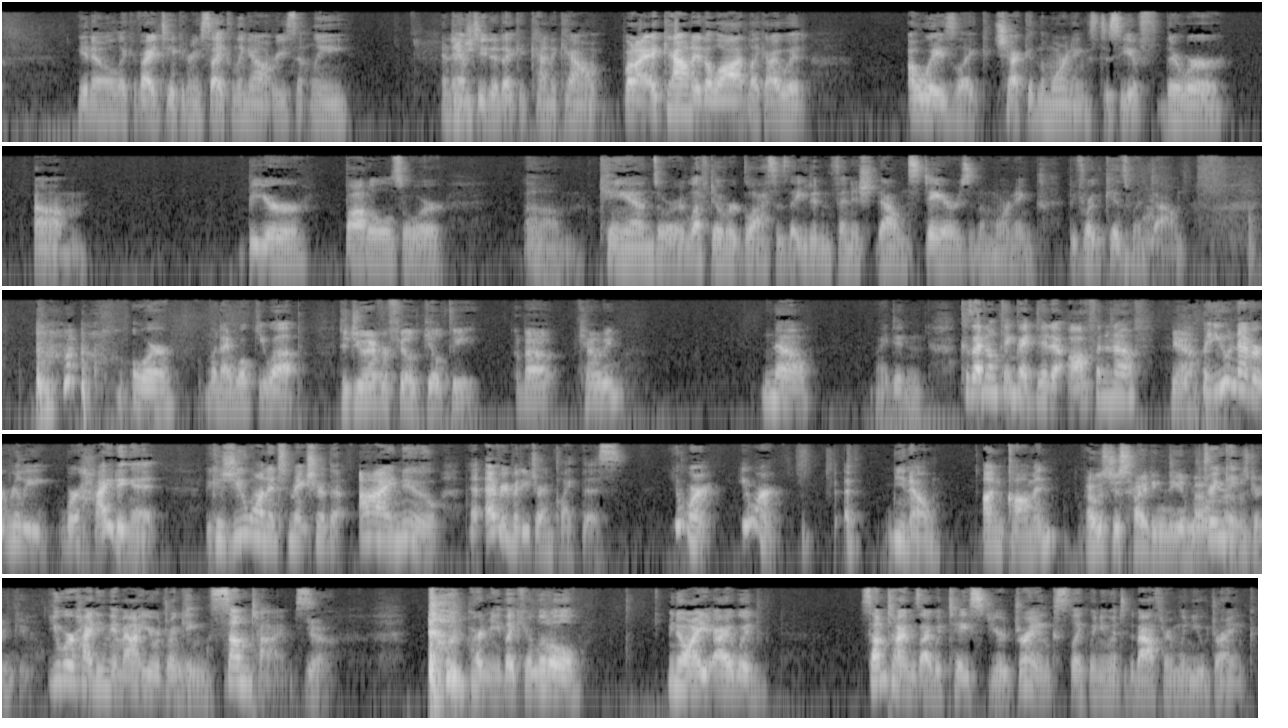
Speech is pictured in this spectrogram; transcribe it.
You know, like if I had taken recycling out recently and Did you- emptied it, I could kind of count. But I, I counted a lot. Like I would always like check in the mornings to see if there were um, beer bottles or um, cans or leftover glasses that you didn't finish downstairs in the morning before the kids went down. or when I woke you up. Did you ever feel guilty about counting? No, I didn't. Because I don't think I did it often enough. Yeah. But you never really were hiding it because you wanted to make sure that I knew that everybody drank like this. You weren't. You weren't. Uh, you know, uncommon. I was just hiding the amount I was drinking. You were hiding the amount you were drinking sometimes. Yeah. Pardon me, like your little. You know, I I would. Sometimes I would taste your drinks, like when you went to the bathroom when you drank,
